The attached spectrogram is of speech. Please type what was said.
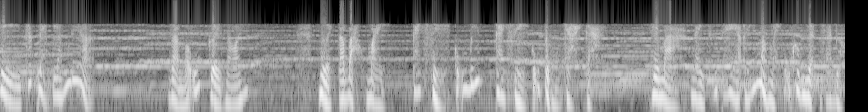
thì chắc đẹp lắm đấy ạ. Giả mẫu cười nói, người ta bảo mày, cái gì cũng biết, cái gì cũng từng trải. Thế mà ngày thứ the ấy mà mày cũng không nhận ra được,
